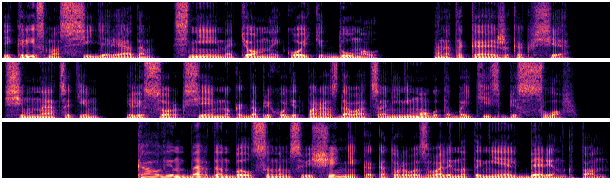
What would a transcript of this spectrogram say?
и Крисмас, сидя рядом, с ней на темной койке, думал, она такая же, как все. Семнадцать им или сорок семь, но когда приходит пора сдаваться, они не могут обойтись без слов. Калвин Берден был сыном священника, которого звали Натаниэль Берингтон.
